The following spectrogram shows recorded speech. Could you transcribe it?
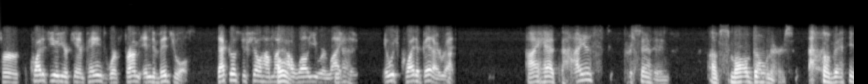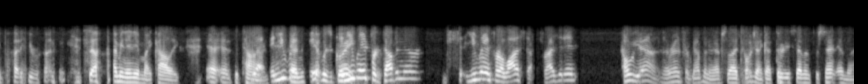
for quite a few of your campaigns were from individuals. That goes to show how much Oh, how well you were liked. yeah. It, it was quite a bit. I read. I had the highest percentage of small donors of anybody running. So I mean, any of my colleagues at, at the time. Yeah, and you ran, and it was And great. you ran for governor. You ran for a lot of stuff. President. Oh yeah, I ran for governor. Absolutely, I told you I got 37 percent, and the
